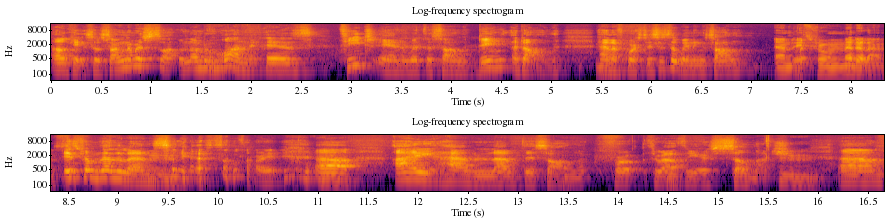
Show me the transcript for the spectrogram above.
Okay, so song number so- number one is Teach In with the song Ding a Dong. And of course, this is the winning song. And it's from Netherlands. It's from Netherlands. yes, I'm sorry. Uh, I have loved this song for throughout the years so much. Um,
